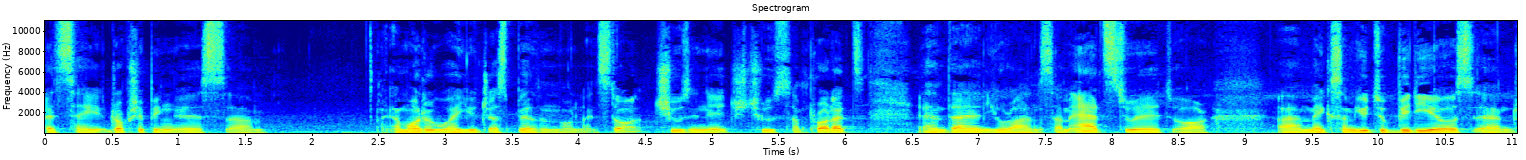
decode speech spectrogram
Let's say dropshipping is um, a model where you just build an online store, choose a niche, choose some products, and then you run some ads to it or uh, make some YouTube videos and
